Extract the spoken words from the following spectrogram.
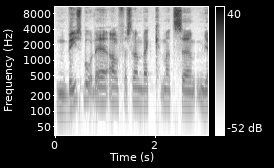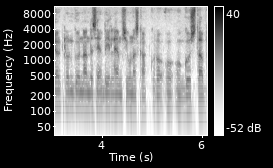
bysbor. Det är Alf Strömbäck, Mats eh, Björklund, Gunnar Andersén, Wilhelms, Jonas Kackor och, och, och Gustav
